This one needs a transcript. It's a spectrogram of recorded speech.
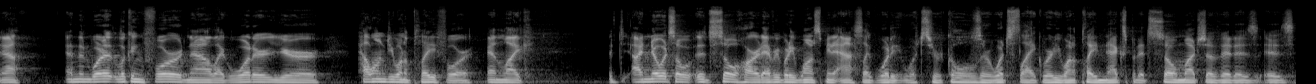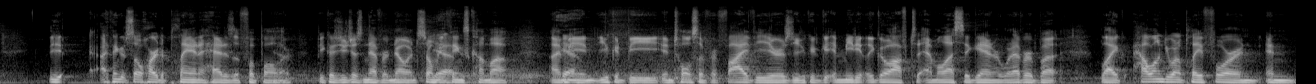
Yeah. And then what looking forward now, like what are your how long do you want to play for? And like I know it's so it's so hard. Everybody wants me to ask like what what's your goals or what's like where do you want to play next, but it's so much of it is is I think it's so hard to plan ahead as a footballer because you just never know and so many Yeah. things come up. I Yeah. mean, you could be in Tulsa for 5 years, you could immediately go off to MLS again or whatever, but like how long do you want to play for and and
